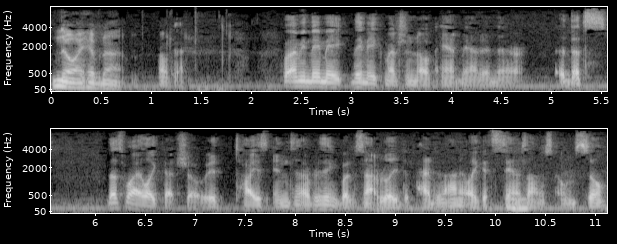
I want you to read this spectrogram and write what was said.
No, I have not. Okay. But I mean, they make they make mention of Ant Man in there. That's that's why I like that show. It ties into everything, but it's not really dependent on it. Like it stands on its own still.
